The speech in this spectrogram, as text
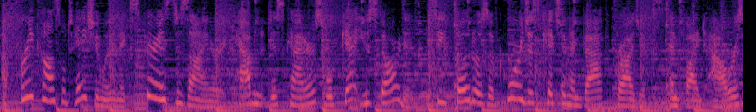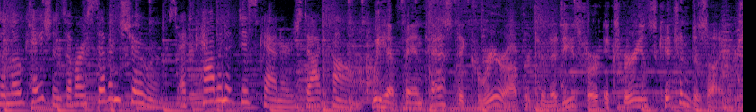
a free consultation with an experienced designer at Cabinet Discounters will get you started. See photos of gorgeous kitchen and bath projects and find hours and locations of our seven showrooms at CabinetDiscounters.com. We have fantastic career opportunities for experienced kitchen designers.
